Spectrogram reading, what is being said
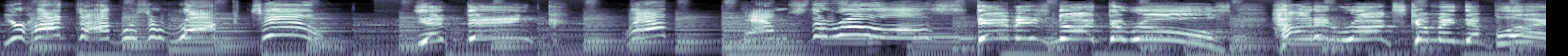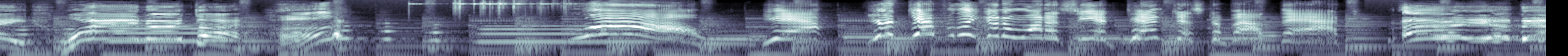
Your hot dog was a rock too. You think? Well, them's the rules. Them is not the rules. How did rocks come into play? Why on earth are? Huh? Wow! Yeah, you're definitely gonna want to see a dentist about that. Are you about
